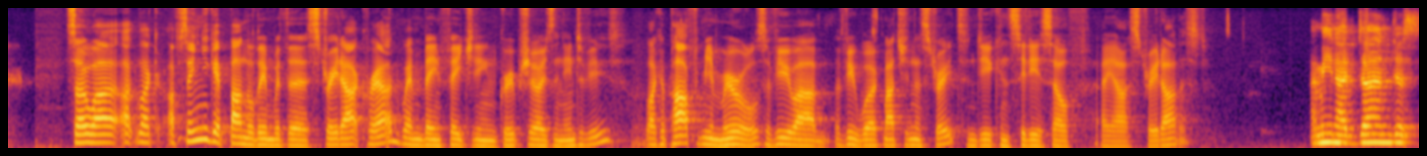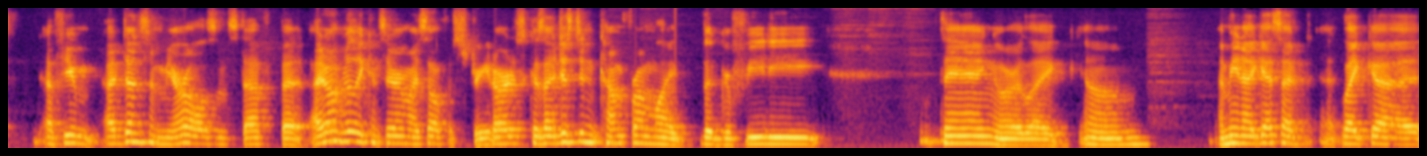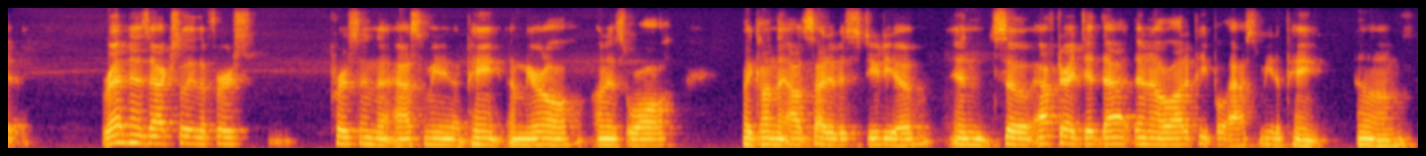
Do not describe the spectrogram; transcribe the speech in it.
So, uh, I- like, I've seen you get bundled in with the street art crowd when being featured in group shows and interviews. Like, apart from your murals, have you um, have you worked much in the streets, and do you consider yourself a uh, street artist? i mean i've done just a few i've done some murals and stuff but i don't really consider myself a street artist because i just didn't come from like the graffiti thing or like um i mean i guess i've like uh Retna is actually the first person that asked me to paint a mural on his wall like on the outside of his studio. And so after i did that then a lot of people asked me to paint um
